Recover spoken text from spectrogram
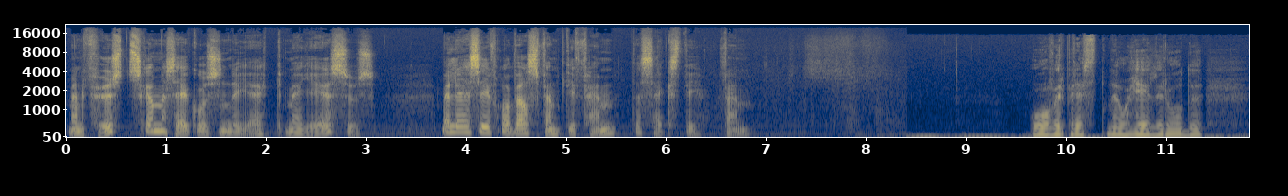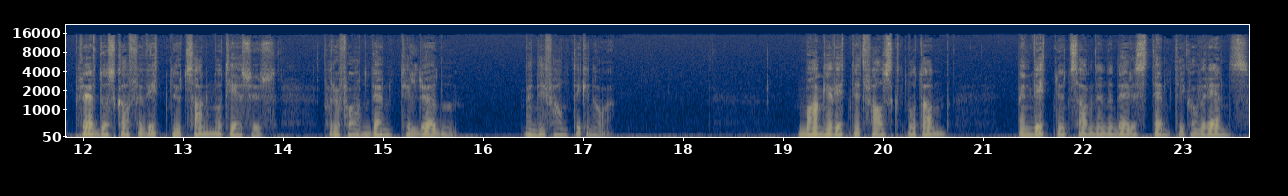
Men først skal vi se hvordan det gikk med Jesus. Vi leser fra vers 55 til 65. Overprestene og hele rådet prøvde å skaffe vitneutsagn mot Jesus for å få ham dømt til døden, men de fant ikke noe. Mange vitnet falskt mot ham, men vitneutsagnene deres stemte ikke overens.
